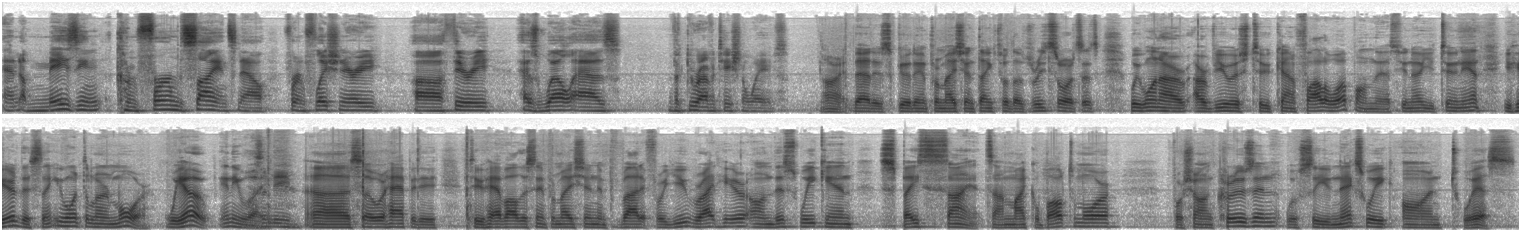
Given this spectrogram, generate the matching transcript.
and amazing confirmed science now for inflationary uh, theory as well as the gravitational waves. All right, that is good information. Thanks for those resources. We want our, our viewers to kind of follow up on this. You know, you tune in, you hear this thing, you want to learn more. We hope, anyway. Yes, indeed. Uh, so we're happy to, to have all this information and provide it for you right here on This Week in Space Science. I'm Michael Baltimore for Shawn Cruzen. We'll see you next week on TWISS.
